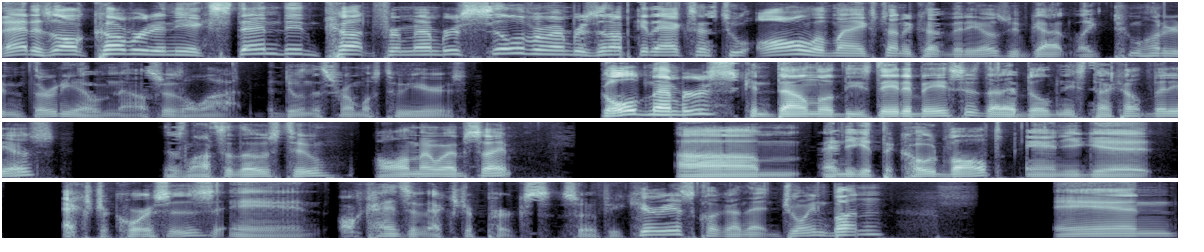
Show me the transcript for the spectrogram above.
That is all covered in the extended cut for members. Silver members and up get access to all of my extended cut videos. We've got like 230 of them now, so there's a lot. Been doing this for almost two years. Gold members can download these databases that I build in these tech help videos. There's lots of those too, all on my website. Um, and you get the code vault and you get extra courses and all kinds of extra perks. So if you're curious, click on that join button. And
